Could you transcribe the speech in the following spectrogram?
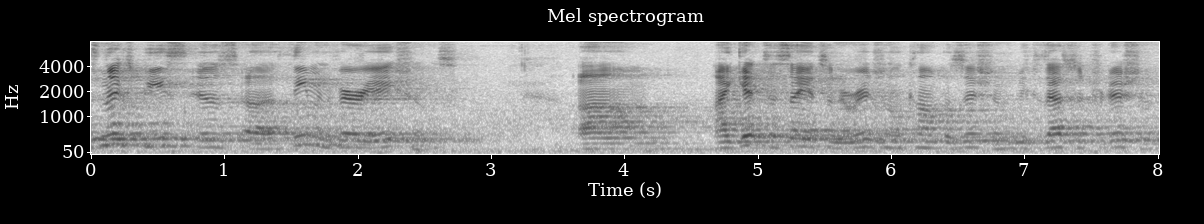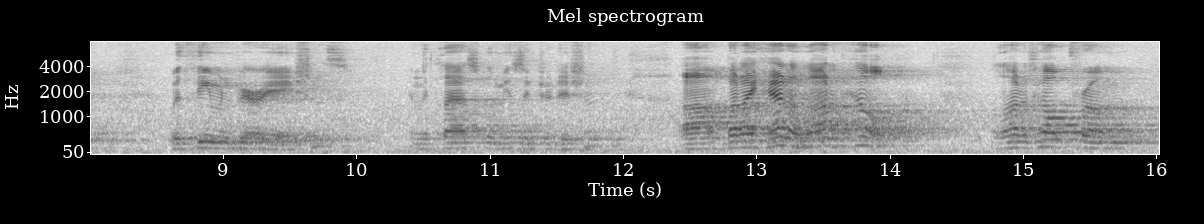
This next piece is uh, Theme and Variations. Um, I get to say it's an original composition because that's the tradition with theme and variations in the classical music tradition. Uh, but I had a lot of help, a lot of help from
